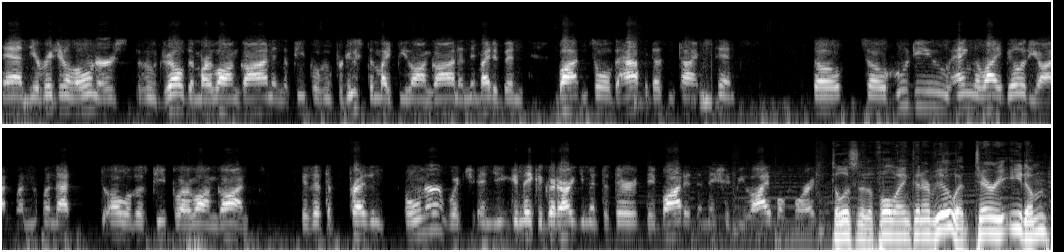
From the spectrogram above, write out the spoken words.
and the original owners who drilled them are long gone, and the people who produced them might be long gone, and they might have been bought and sold a half a dozen times since. So, so who do you hang the liability on when when that all of those people are long gone? Is it the present owner, which and you can make a good argument that they're they bought it and they should be liable for it. To listen to the full length interview with Terry Etam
